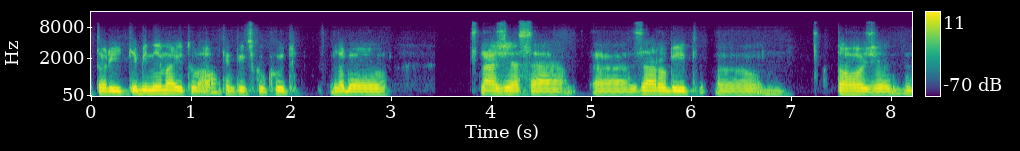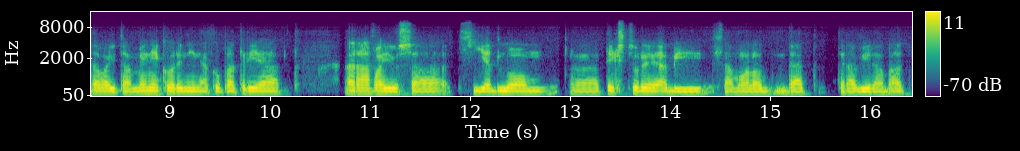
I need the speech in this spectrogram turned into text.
ktorí keby nemajú tú autentickú kut, lebo snažia sa uh, zarobiť uh, toho, že dávajú tam menej korenín ako patria, rávajú sa s jedlom, uh, textúre, aby sa mohlo dať, teda vyrábať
